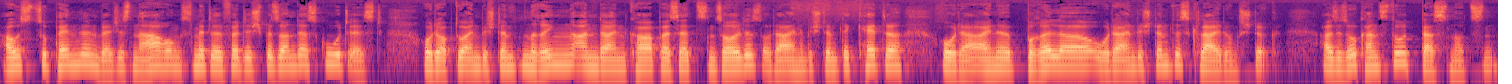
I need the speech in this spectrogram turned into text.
auszupendeln, welches Nahrungsmittel für dich besonders gut ist. Oder ob du einen bestimmten Ring an deinen Körper setzen solltest oder eine bestimmte Kette oder eine Brille oder ein bestimmtes Kleidungsstück. Also so kannst du das nutzen.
